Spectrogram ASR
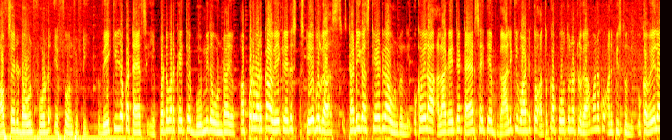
Off side down Ford F one fifty. Vehicle యొక్క టైర్స్ ఎప్పటి వరకు అయితే భూమి మీద ఉంటాయో అప్పటి వరకు ఆ వెహికల్ అయితే స్టేబుల్గా స్టడీగా స్ట్రేట్గా ఉంటుంది. ఒకవేళ అలాగైతే టైర్స్ అయితే గాలికి వాటితో అతుక్కపోతున్నట్లుగా మనకు అనిపిస్తుంది. ఒకవేళ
